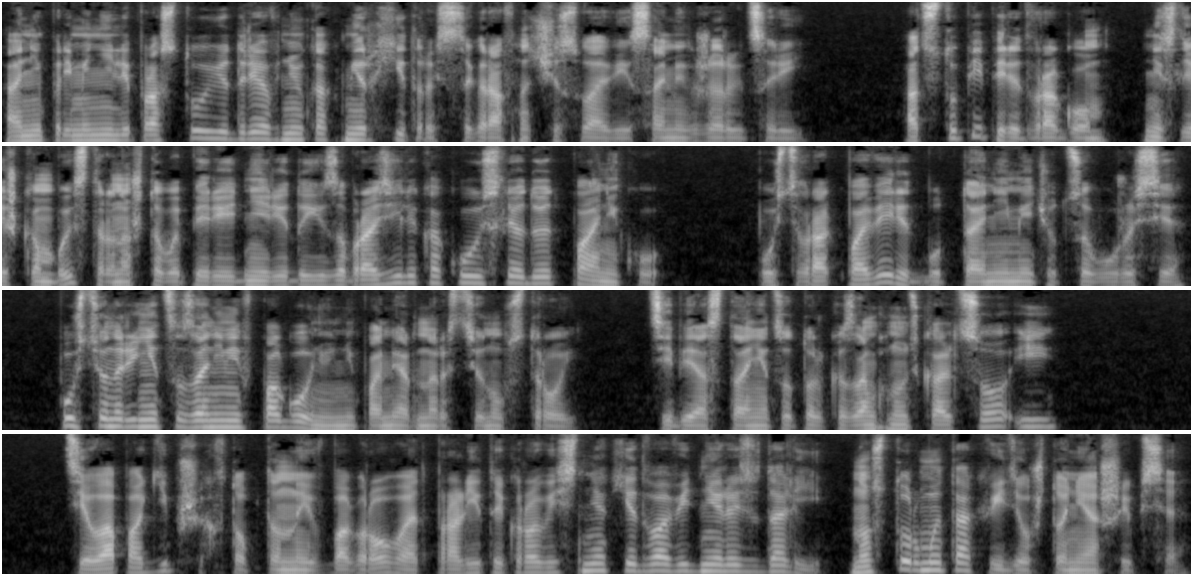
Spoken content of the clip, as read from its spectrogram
Они применили простую и древнюю как мир хитрость, сыграв на тщеславии самих же рыцарей. Отступи перед врагом, не слишком быстро, но чтобы передние ряды изобразили, какую следует панику. Пусть враг поверит, будто они мечутся в ужасе. Пусть он ринется за ними в погоню, непомерно растянув строй. Тебе останется только замкнуть кольцо и... Тела погибших, втоптанные в багровый от пролитой крови снег, едва виднелись вдали, но Стурм и так видел, что не ошибся.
